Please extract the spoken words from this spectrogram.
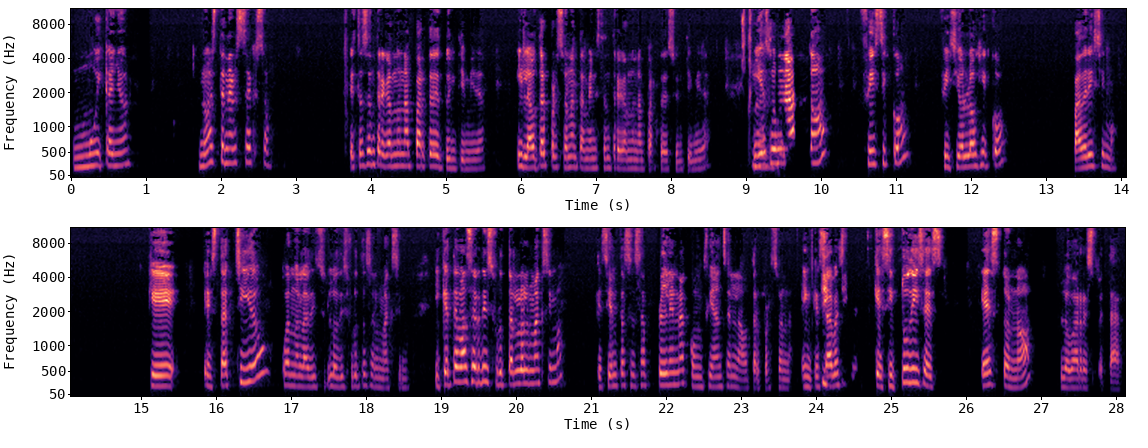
muy cañón. No es tener sexo, estás entregando una parte de tu intimidad y la otra persona también está entregando una parte de su intimidad. Y es un acto físico, fisiológico, padrísimo, que está chido cuando lo disfrutas al máximo. ¿Y qué te va a hacer disfrutarlo al máximo? Que sientas esa plena confianza en la otra persona, en que sabes que si tú dices esto no, lo va a respetar.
